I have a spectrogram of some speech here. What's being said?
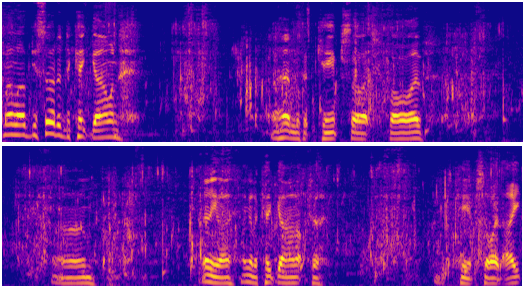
Well, I've decided to keep going. I had a look at campsite five. Um, anyway, I'm going to keep going up to campsite eight.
